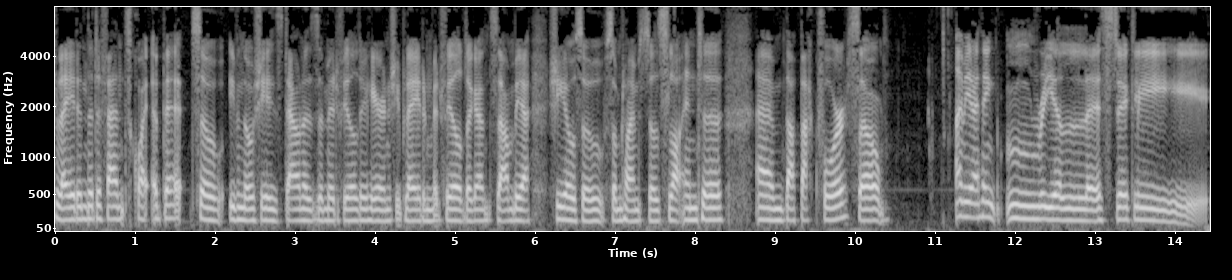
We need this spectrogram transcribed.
played in the defence quite a bit. So even though she's down as a midfielder here and she played in midfield against Zambia, she also sometimes does slot into um, that back four. So. I mean, I think mm, realistically,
